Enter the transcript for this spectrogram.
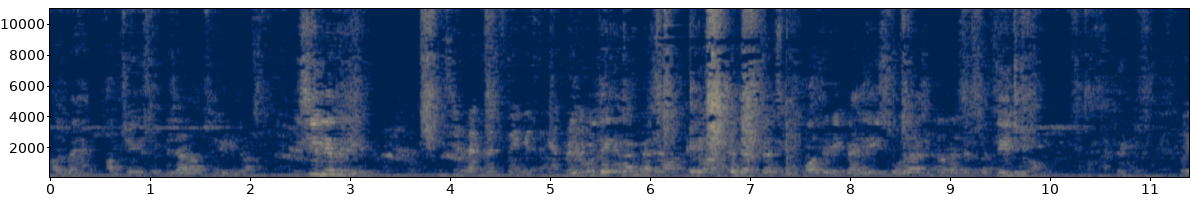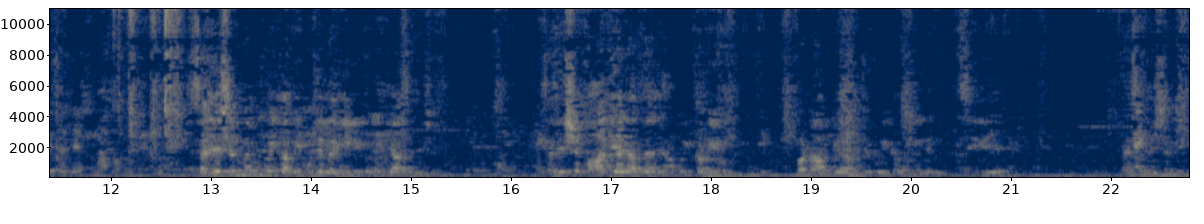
और मैं अब जो डिज़ायर आपसे लेके जा रहा हूँ, इसीलिए मैं लेके जा रहा हूँ। बिल्कुल देंगे ना मैंने आपके यहाँ से रेफरेंस ऑलरेडी पहले ही सोलह सत्रह रेफरेंस में दे चुका हूँ। सजेशन आप हमें देना चाहेंगे? सजेशन में कोई कमी मुझे लगी नहीं तो मैं क्या सजेशन सजेशन वहाँ दिया जाता है जहाँ कोई कमी होती है। बट आपके यहाँ मुझे कोई कमी नहीं इसीलिए मैं सजेशन नहीं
